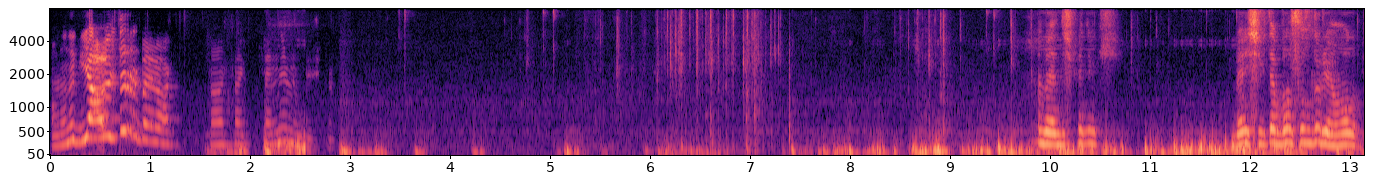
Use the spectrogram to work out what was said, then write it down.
Ananı ya öldür beni bak. Ha, sen kendine mi düştün? Ha, ben düşmedim ki. Ben shift'e basılı duruyorum oğlum.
